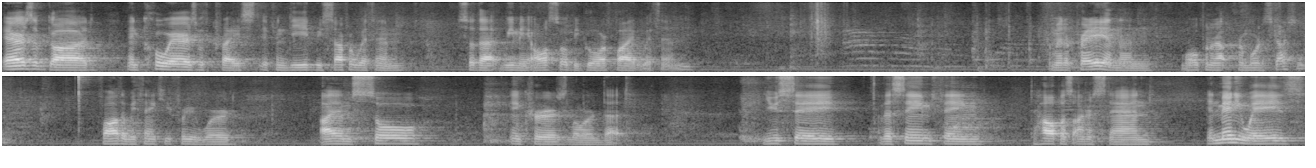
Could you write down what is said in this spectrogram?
heirs of God, and co heirs with Christ, if indeed we suffer with Him, so that we may also be glorified with Him. I'm going to pray and then we'll open it up for more discussion. Father, we thank you for your word. I am so encouraged, Lord, that you say the same thing to help us understand. In many ways,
